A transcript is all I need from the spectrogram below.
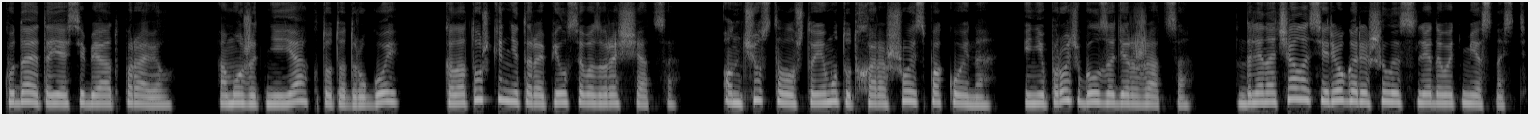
куда это я себя отправил? А может, не я, кто-то другой? Колотушкин не торопился возвращаться. Он чувствовал, что ему тут хорошо и спокойно, и не прочь был задержаться. Для начала Серега решил исследовать местность.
